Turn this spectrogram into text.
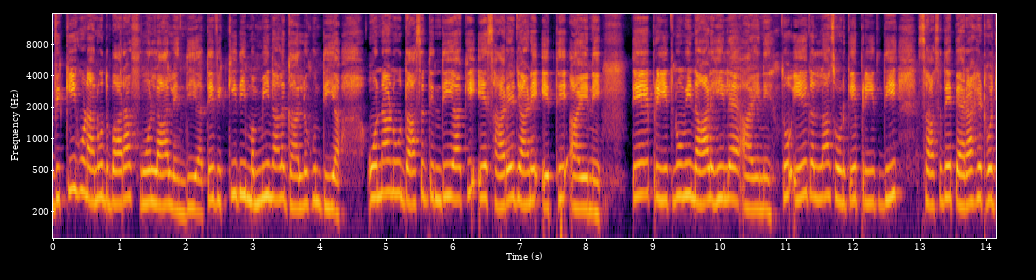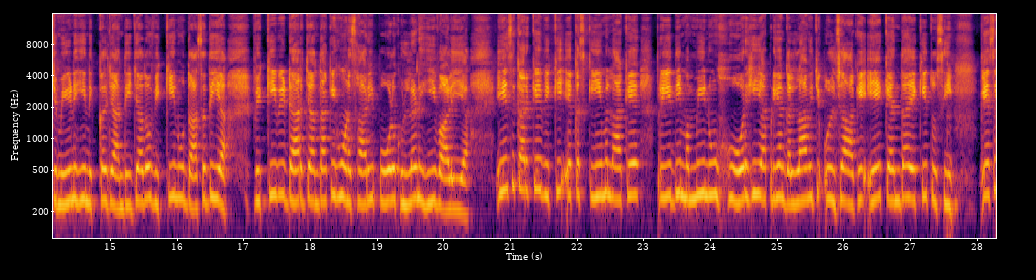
ਵਿੱਕੀ ਹੁਣਾਂ ਨੂੰ ਦੁਬਾਰਾ ਫੋਨ ਲਾ ਲੈਂਦੀ ਆ ਤੇ ਵਿੱਕੀ ਦੀ ਮੰਮੀ ਨਾਲ ਗੱਲ ਹੁੰਦੀ ਆ। ਉਹਨਾਂ ਨੂੰ ਦੱਸ ਦਿੰਦੀ ਆ ਕਿ ਇਹ ਸਾਰੇ ਜਾਣੇ ਇੱਥੇ ਆਏ ਨੇ। ਤੇ ਪ੍ਰੀਤ ਨੂੰ ਵੀ ਨਾਲ ਹੀ ਲੈ ਆਏ ਨੇ। ਸੋ ਇਹ ਗੱਲਾਂ ਸੁਣ ਕੇ ਪ੍ਰੀਤ ਦੀ ਸੱਸ ਦੇ ਪੈਰਾਂ ਹੇਠੋਂ ਜ਼ਮੀਨ ਹੀ ਨਿਕਲ ਜਾਂਦੀ, ਜਦੋਂ ਵਿੱਕੀ ਨੂੰ ਦੱਸਦੀ ਆ, ਵਿੱਕੀ ਵੀ ਡਰ ਜਾਂਦਾ ਕਿ ਹੁਣ ਸਾਰੀ ਪੋਲ ਖੁੱਲਣ ਹੀ ਵਾਲੀ ਆ। ਇਸ ਕਰਕੇ ਵਿੱਕੀ ਇੱਕ ਸਕੀਮ ਲਾ ਕੇ ਪ੍ਰੀਤ ਦੀ ਮੰਮੀ ਨੂੰ ਹੋਰ ਹੀ ਆਪਣੀਆਂ ਗੱਲਾਂ ਵਿੱਚ ਉਲਝਾ ਕੇ ਇਹ ਕਹਿੰਦਾ ਹੈ ਕਿ ਤੁਸੀਂ ਇਸ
